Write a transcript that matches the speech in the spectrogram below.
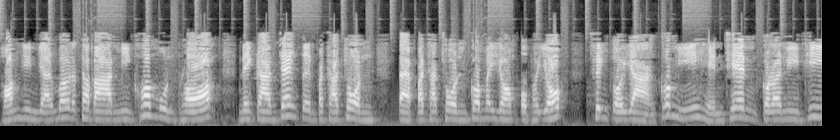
พร้อมยืนยันว่ารัฐบาลมีข้อมูลพร้อม ในการแจ้งเตือนประชาชน แต่ประชาชนก็ไม่ยอมอพยพ ซึ่งตัวอย่างก็มีเห็นเช่น กรณีที่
